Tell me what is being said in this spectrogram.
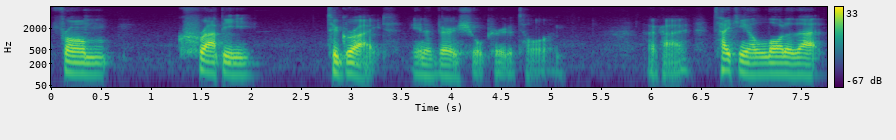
from crappy to great in a very short period of time. Okay? Taking a lot of that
